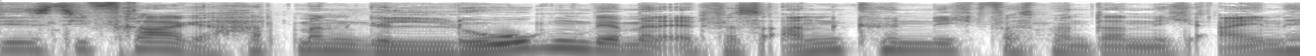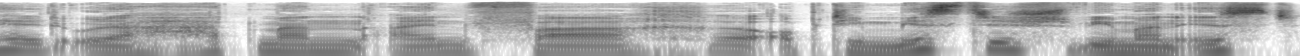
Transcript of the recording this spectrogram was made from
ist die Frage. Hat man gelogen, wenn man etwas ankündigt, was man dann nicht einhält? Oder hat man einfach äh, optimistisch, wie man ist,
